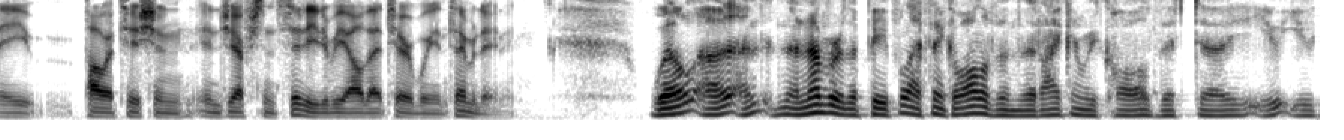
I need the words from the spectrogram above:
a politician in Jefferson City to be all that terribly intimidating. Well, uh, a number of the people, I think all of them that I can recall, that uh, you, you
